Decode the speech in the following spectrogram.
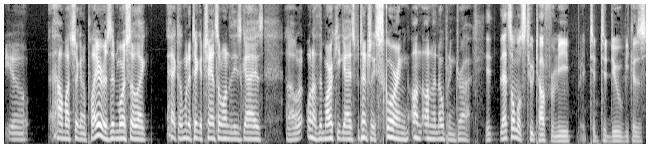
you know how much they're going to play, or is it more so like heck, I'm going to take a chance on one of these guys uh, one of the marquee guys potentially scoring on, on an opening drive. It, that's almost too tough for me to, to do because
